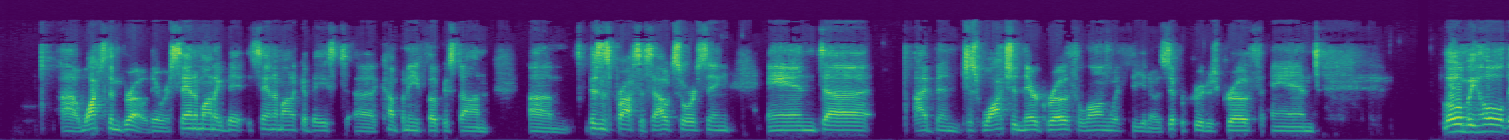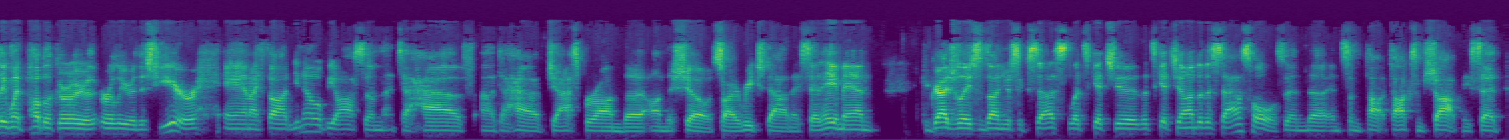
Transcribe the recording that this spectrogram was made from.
uh, watch them grow. They were Santa Monica Santa Monica based uh, company focused on um, business process outsourcing, and I've been just watching their growth along with the you know ZipRecruiter's growth and lo and behold, they went public earlier earlier this year, and I thought, you know, it'd be awesome to have uh, to have Jaspar on the on the show. So I reached out and I said, hey, man, congratulations on your success. Let's get you let's get you onto the SaaSholes and uh, and some talk talk some shop. And he said,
